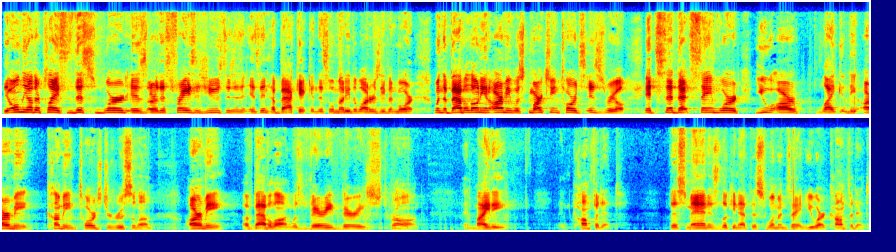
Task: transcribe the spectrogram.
The only other place this word is, or this phrase is used, is in Habakkuk, and this will muddy the waters even more. When the Babylonian army was marching towards Israel, it said that same word You are like the army coming towards Jerusalem. Army of Babylon was very, very strong and mighty and confident. This man is looking at this woman saying, You are confident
